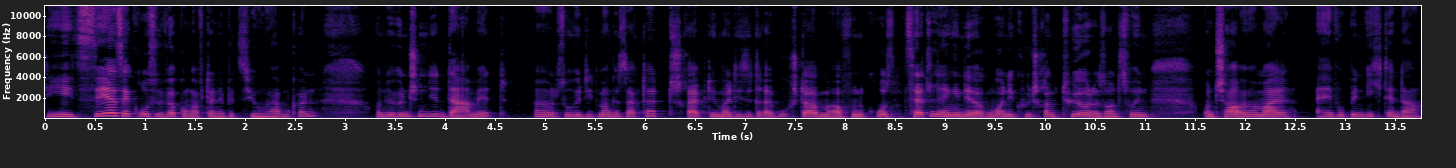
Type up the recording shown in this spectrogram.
die sehr, sehr große Wirkung auf deine Beziehung haben können. Und wir wünschen dir damit, äh, so wie Dietmar gesagt hat, schreib dir mal diese drei Buchstaben auf einen großen Zettel, hängen dir irgendwo an die Kühlschranktür oder sonst wohin und schau immer mal, hey, wo bin ich denn da?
